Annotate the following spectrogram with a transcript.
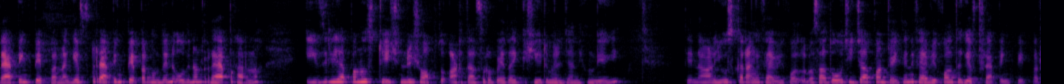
ਰੈਪਿੰਗ ਪੇਪਰ ਨਾਲ ਗਿਫਟ ਰੈਪਿੰਗ ਪੇਪਰ ਹੁੰਦੇ ਨੇ, ਉਹਦੇ ਨਾਲ ਰੈਪ ਕਰਨਾ। ਈਜ਼ੀਲੀ ਆਪਾਂ ਨੂੰ ਸਟੇਸ਼ਨਰੀ ਸ਼ਾਪ ਤੋਂ 8-10 ਰੁਪਏ ਦਾ ਇੱਕ ਸ਼ੀਟ ਮਿਲ ਜਾਂਦੀ ਹੁੰਦੀ ਹੈਗੀ। ਤੇ ਨਾਲ ਯੂਜ਼ ਕਰਾਂਗੇ ਫੈਵੀਕੋਲ ਬਸ ਆ ਦੋ ਚੀਜ਼ਾਂ ਆਪਾਂ ਨੂੰ ਚਾਹੀਦੀਆਂ ਨੇ ਫੈਵੀਕੋਲ ਤੇ ਗਿਫਟ ਰੈਪਿੰਗ ਪੇਪਰ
